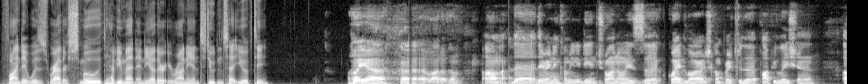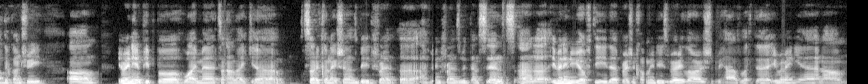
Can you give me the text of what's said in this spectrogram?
find it was rather smooth? Have you met any other Iranian students at U of T? Oh yeah, a lot of them. Um, the the Iranian community in Toronto is uh, quite large compared to the population of the country. Um, Iranian people who I met and like uh, started connections, been friend, uh, I've been friends with them since. And uh, even in U of T, the Persian community is very large. We have like the Iranian um,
